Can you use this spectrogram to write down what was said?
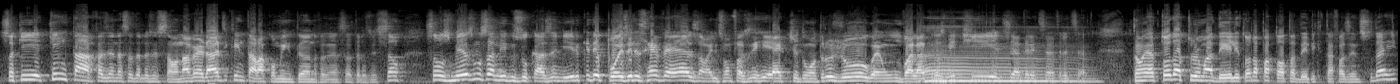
Só que quem tá fazendo essa transmissão? Na verdade, quem tá lá comentando, fazendo essa transmissão, são os mesmos amigos do Casemiro que depois eles revezam, eles vão fazer react de um outro jogo, aí um vai lá transmitir, etc, etc, etc. Então é toda a turma dele, toda a patota dele que tá fazendo isso daí.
